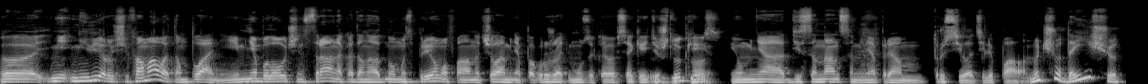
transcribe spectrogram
э, не, неверующий Фома в этом плане, и мне было очень странно, когда на одном из приемов она начала меня погружать музыкой во всякие эти В штуки, гипноз? и у меня диссонанса меня прям трусило, телепало. Ну что, да ищут.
